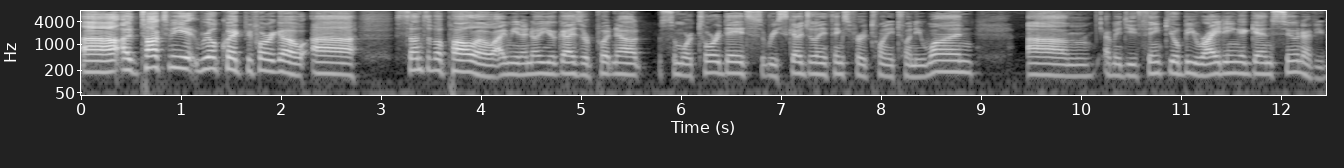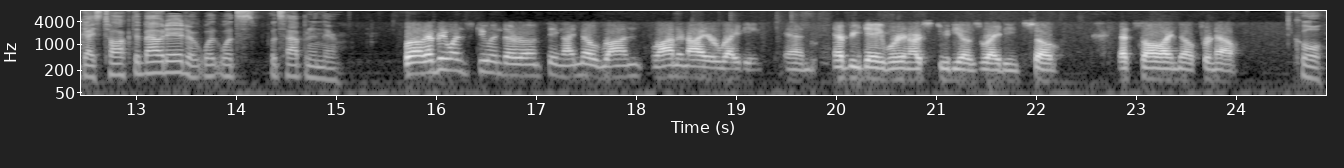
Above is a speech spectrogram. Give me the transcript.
Uh, uh, talk to me real quick before we go. Uh, Sons of Apollo. I mean, I know you guys are putting out some more tour dates, rescheduling things for 2021. Um, I mean, do you think you'll be writing again soon? Have you guys talked about it, or what, what's what's happening there? Well, everyone's doing their own thing. I know Ron, Ron and I are writing, and every day we're in our studios writing. So that's all I know for now. Cool.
